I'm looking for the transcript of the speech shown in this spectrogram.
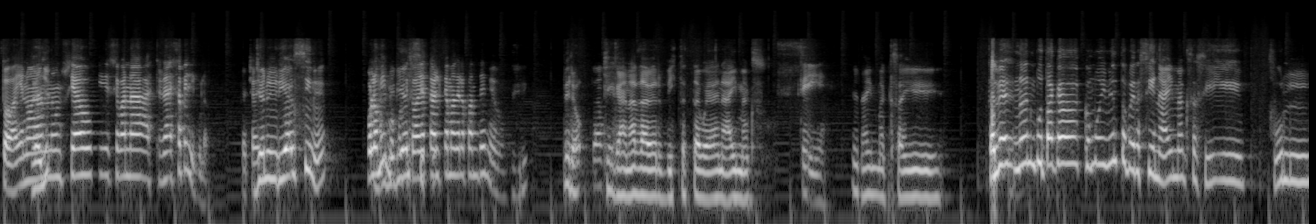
todavía no han anunciado que se van a estrenar esa película. Yo no iría al cine. Por lo mismo, porque todavía está el tema de la pandemia. Pero qué ganas de haber visto esta weá en IMAX. Sí. En IMAX ahí. Tal vez no en butaca con movimiento, pero sí en IMAX así full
